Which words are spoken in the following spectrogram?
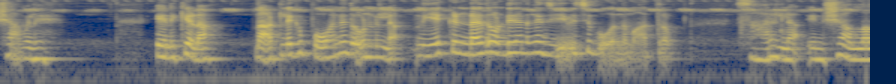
ഷാമിലെ എനിക്കെടാ നാട്ടിലേക്ക് പോകാനേ തോന്നുന്നില്ല നീയൊക്കെ ഉണ്ടായത് കൊണ്ട് ഞാനങ്ങ് ജീവിച്ചു പോകുന്ന മാത്രം. സാരല്ല ഇൻഷാ അല്ല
